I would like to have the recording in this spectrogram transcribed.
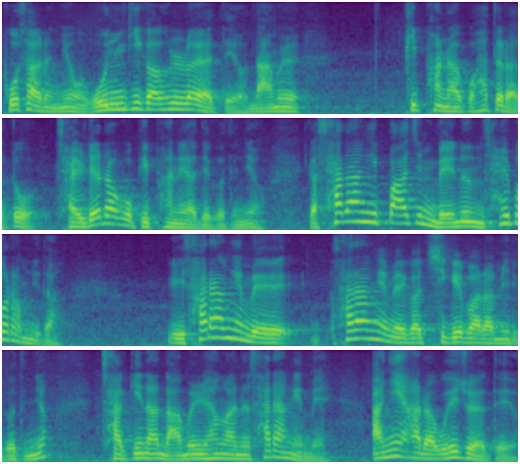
보살은요. 온기가 흘러야 돼요. 남을 비판하고 하더라도 잘 되라고 비판해야 되거든요. 그러니까 사랑이 빠진 매는 살벌합니다. 이 사랑의 매, 사랑의 매가 지게바람이거든요. 자기나 남을 향하는 사랑의 매. 아니야 라고 해줘야 돼요.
